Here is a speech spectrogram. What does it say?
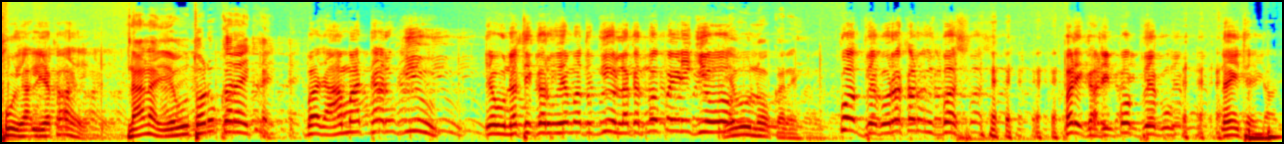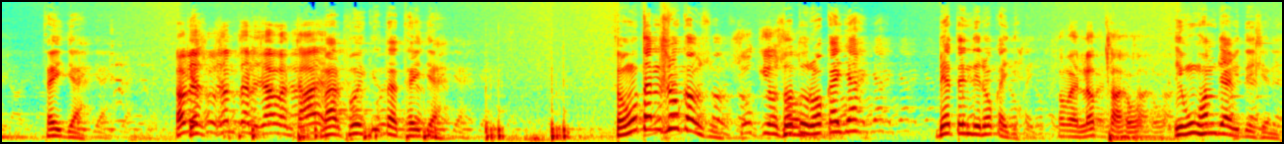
ફૂઈ હાલી કાહે? ના ના એવું થોડુંક કરાય કઈ. બસ આમાં જ થારું ગયું. એવું નથી કરવું એમાં તો ગયું લગત નો પડી ગયો. એવું ન કરાય. કોક ભેગું રખડવું જ બસ. ફરી ગાડી કોક ભેગું. નહીં થાય તારું. થઈ જાય હવે શું સમતા ને જવાનું થાય? માર ફૂઈ કીધા થઈ જાય તો હું તને શું કહું છું? શું કયો છો? તું રોકાઈ જા. બે ત્રણ દી રોકાઈ જાય. હવે લપથા હો. એ હું સમજાવી દઈશ એને.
